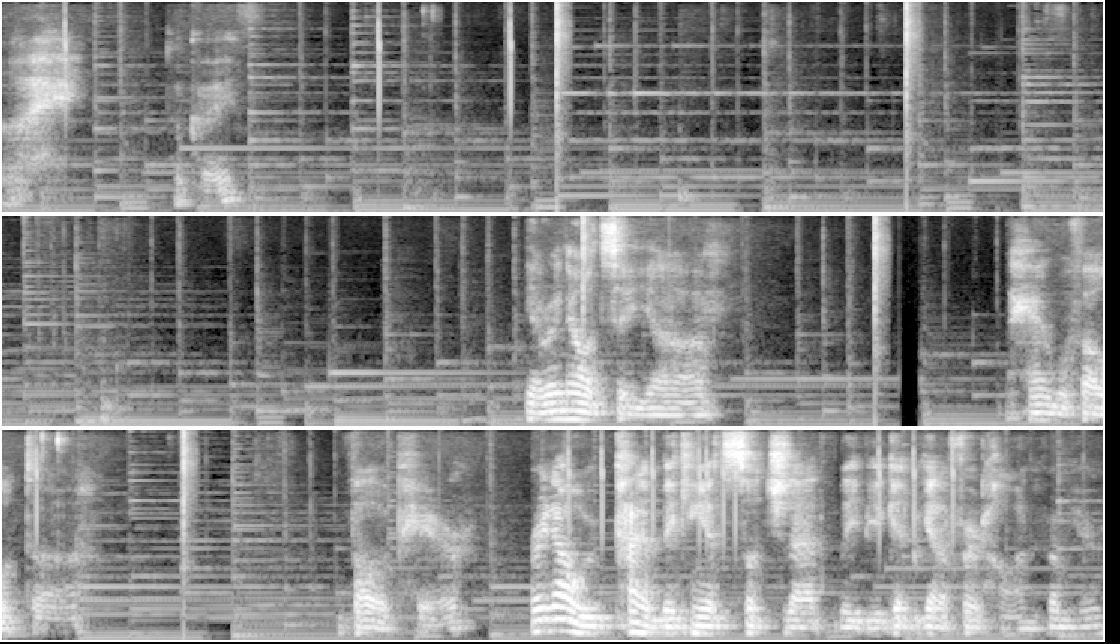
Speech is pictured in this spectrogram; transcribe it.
okay. Yeah, right now it's a, uh, hand without, uh, without a pair. Right now we're kind of making it such that maybe you get, we get a third hand from here.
